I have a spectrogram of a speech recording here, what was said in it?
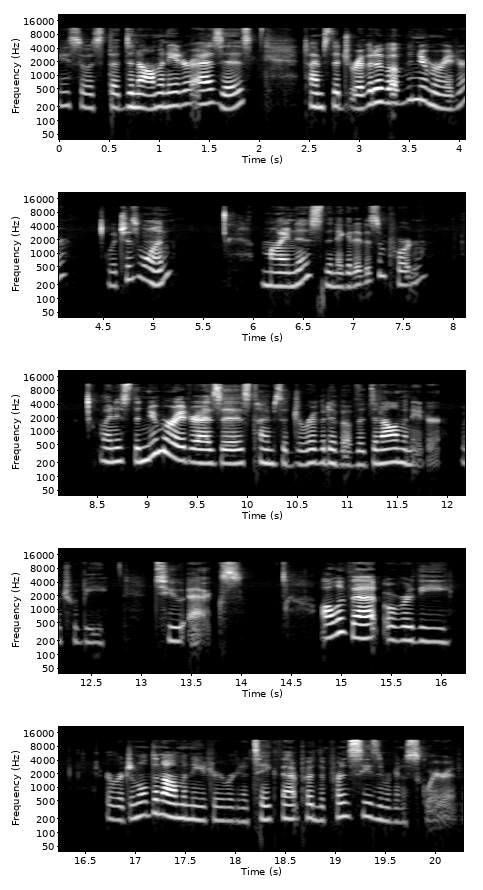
Okay, so it's the denominator as is times the derivative of the numerator, which is 1, minus, the negative is important, minus the numerator as is times the derivative of the denominator, which would be 2x. All of that over the original denominator, we're going to take that, put in the parentheses, and we're going to square it.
